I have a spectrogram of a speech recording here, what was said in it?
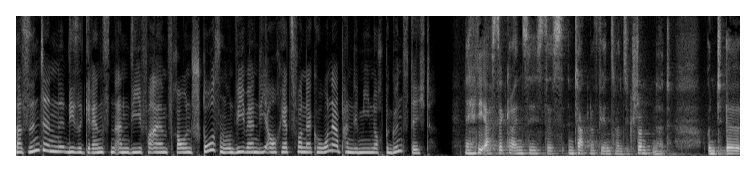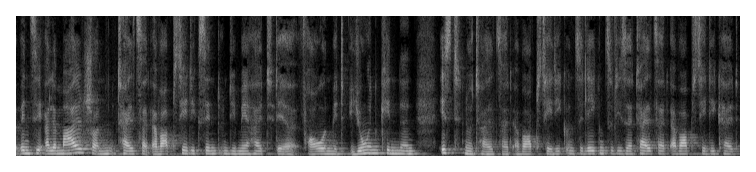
was sind denn diese Grenzen, an die vor allem Frauen stoßen und wie werden die auch jetzt von der Corona-Pandemie noch begünstigt? Naja, die erste Grenze ist, dass ein Tag nur 24 Stunden hat. Und äh, wenn sie allemal schon Teilzeit erwerbstätig sind und die Mehrheit der Frauen mit jungen Kindern ist nur Teilzeit erwerbstätig und sie legen zu dieser Teilzeit Erwerbstätigkeit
